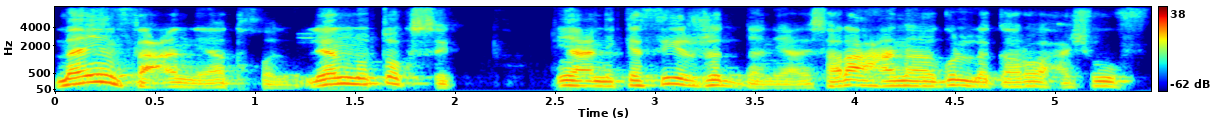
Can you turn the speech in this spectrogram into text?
ما ينفع أني أدخل لأنه toxic يعني كثير جدا. يعني صراحة أنا أقول لك أروح أشوف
